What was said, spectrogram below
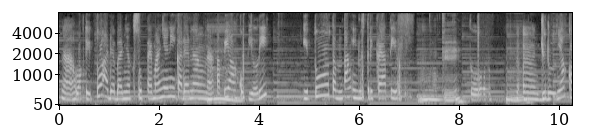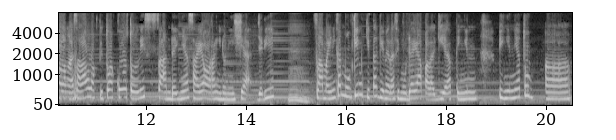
Nah, waktu itu ada banyak subtemanya nih Kak Danang. Nah, hmm. tapi yang aku pilih itu tentang industri kreatif. Hmm, Oke. Okay. Tuh Hmm. judulnya kalau nggak salah waktu itu aku tulis seandainya saya orang Indonesia. Jadi hmm. Selama ini kan mungkin kita generasi muda ya apalagi ya pingin pinginnya tuh uh,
